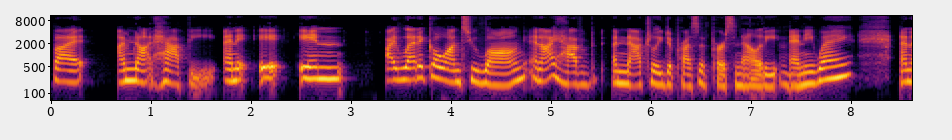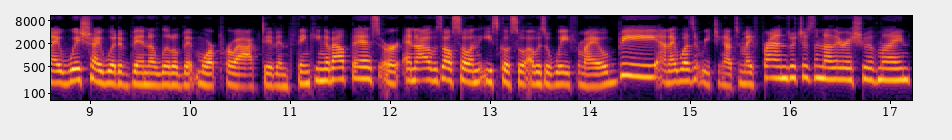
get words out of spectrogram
but I'm not happy. And it, it in I let it go on too long and I have a naturally depressive personality mm-hmm. anyway and I wish I would have been a little bit more proactive in thinking about this or and I was also on the East Coast so I was away from my OB and I wasn't reaching out to my friends which is another issue of mine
